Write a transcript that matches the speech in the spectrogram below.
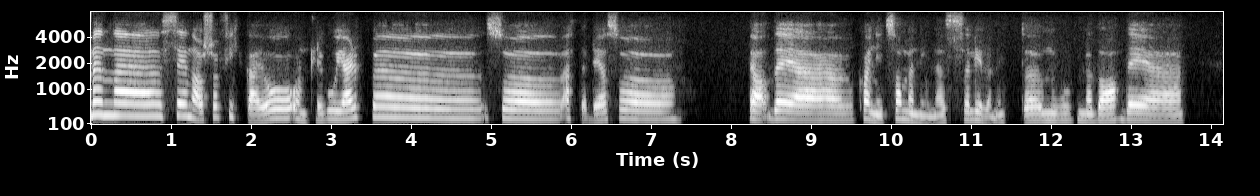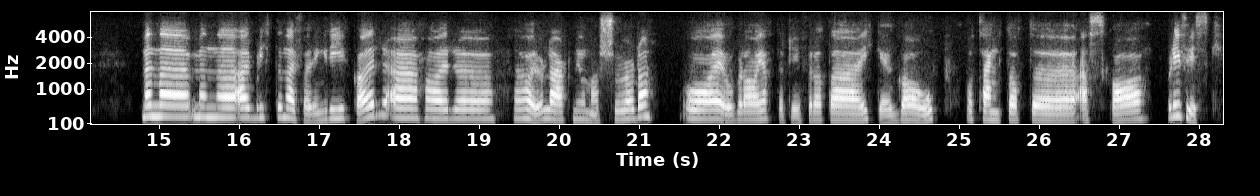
Men eh, senere så fikk jeg jo ordentlig god hjelp. så etter det så Ja, det kan ikke sammenlignes livet mitt nå med da. Det er men, men, jeg har blitt en erfaring rikere. Jeg har, jeg har jo lært mye om meg sjøl, da. Og jeg er jo glad i ettertid for at jeg ikke ga opp og tenkte at jeg skal bli frisk.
